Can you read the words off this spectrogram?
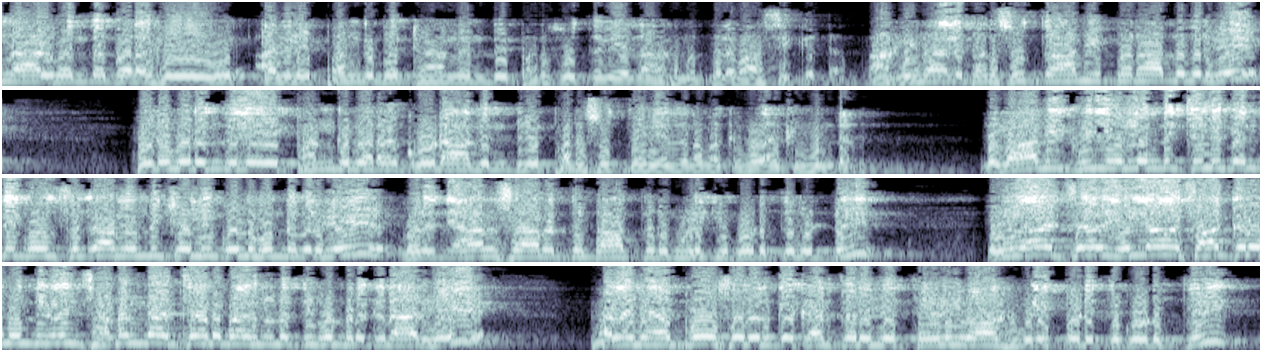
நாள் வந்த பிறகு அதனை பங்கு பெற்றாங்க என்று பரிசுத்தலியதாக வேதாகமத்தில் வாசிக்கின்றோம். ஆகையினாலே பரிசுத்தாமி பெறாதவர்கள் திருவிருந்திலே பங்கு பெறக்கூடாது என்று பரிசுத்தலியது நமக்கு விளக்குகின்றது. ஆவிக்குரியவர்கள் என்று சொல்லி பெந்த என்று சொல்லிக் கொள்கின்றவர்கள் ஒரு ஞானசாரத்தை மாத்திரம் மொழிக்கு கொடுத்து விட்டு எல்லா சாக்கிரமந்தங்களையும் சடங்காச்சாரமாக நடத்தி கொண்டிருக்கிறார்கள். பல அப்போசலுக்கு கர்த்தரவை தெளிவாக வெளிப்படுத்திக் கொடுத்து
